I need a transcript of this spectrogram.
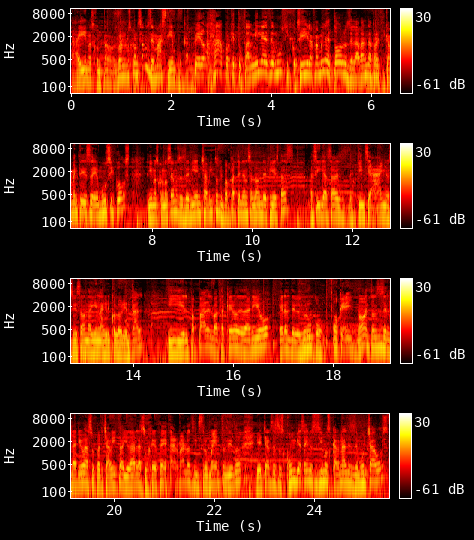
Ahí nos juntamos. Bueno, nos conocemos de más tiempo, Carlos. Pero, ajá, porque tu familia es de músicos. Sí, la familia de todos los de la banda prácticamente es de músicos y nos conocemos desde bien chavitos. Mi papá tenía un salón de fiestas, así ya sabes, de 15 años y esa onda ahí en la agrícola oriental. Y el papá del bataquero de Darío era el del grupo. Ok. ¿No? Entonces el Darío era súper chavito a ayudarle a su jefe a armar los instrumentos y eso, y echarse sus cumbias. Ahí nos hicimos carnales desde muy chavos.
